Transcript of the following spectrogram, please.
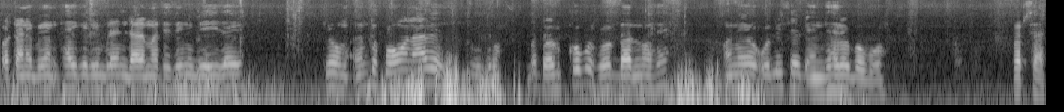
પટાણે પછી એમ થાય કે લીમડાની ડાળમાંથી થઈને બેસી જાય. કેવો એમ તો પવન આવે મિત્રો. તડકો પણ જોરદારનો છે. અને ઓલી સાઈડ અંધારો બહુ. બહુ વરસાદ.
